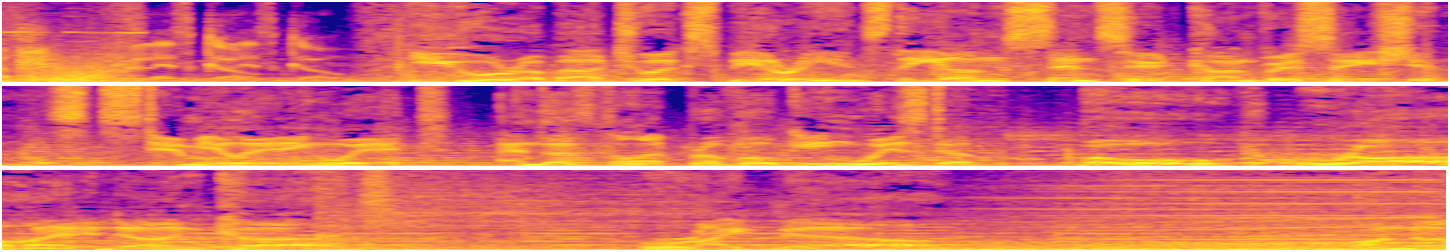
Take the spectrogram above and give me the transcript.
Identifying. Let's go. Let's go. You're about to experience the uncensored conversations, stimulating wit, and the thought provoking wisdom. Bold, raw, and uncut. Right now, on The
